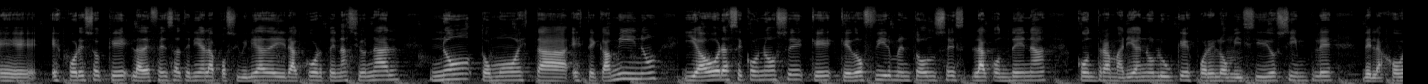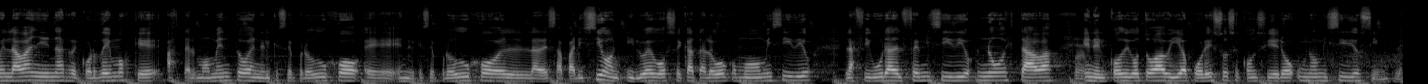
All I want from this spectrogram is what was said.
Eh, es por eso que la defensa tenía la posibilidad de ir a Corte Nacional, no tomó esta, este camino y ahora se conoce que quedó firme entonces la condena contra Mariano Luque por el homicidio simple de la joven Labañina. Recordemos que hasta el momento en el que se produjo, eh, en el que se produjo la desaparición y luego se catalogó como homicidio, la figura del femicidio no estaba en el código todavía, por eso se consideró un homicidio simple.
